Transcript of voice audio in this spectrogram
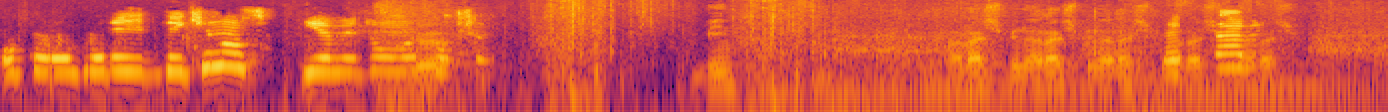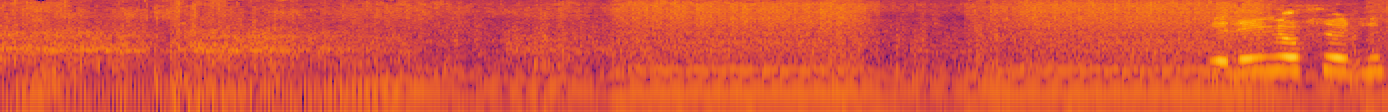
O penceredeki nasıl yemedi ona Şu- çok şey. Bin. Araç bin araç bin araç bin Bekle araç bin abi. araç. bin. Gereğim yok söyleyeyim.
